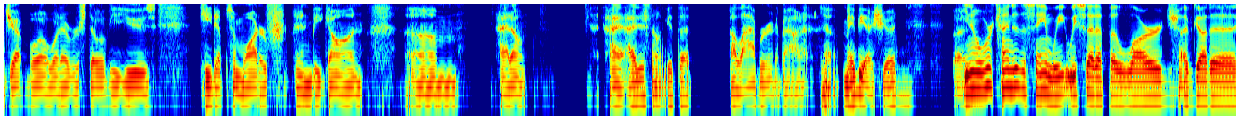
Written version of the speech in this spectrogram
Jetboil whatever stove you use heat up some water and be gone um, i don't I, I just don't get that elaborate about it Yeah. maybe i should but You know, we're kind of the same. We we set up a large. I've got a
